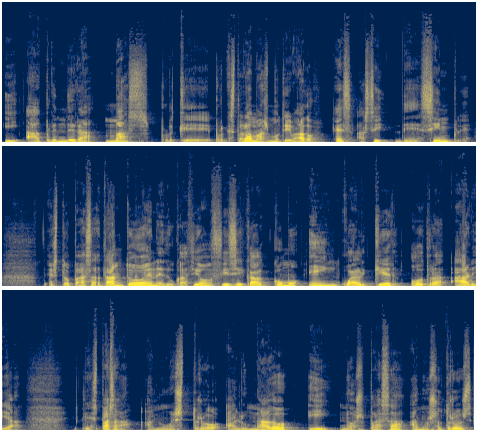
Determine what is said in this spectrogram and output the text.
y aprenderá más, porque, porque estará más motivado. Es así de simple. Esto pasa tanto en educación física como en cualquier otra área. Les pasa a nuestro alumnado y nos pasa a nosotros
